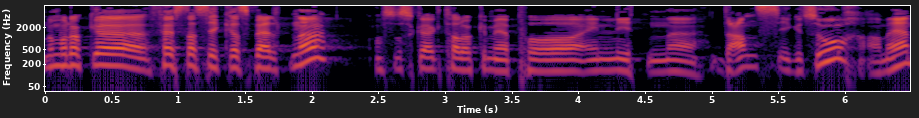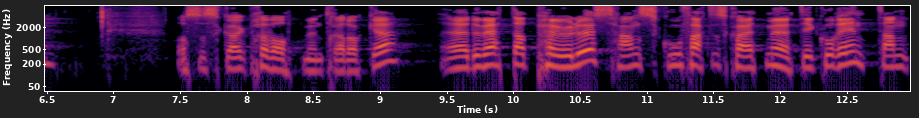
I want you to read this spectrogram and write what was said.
Nå må dere feste sikkerhetsbeltene, og så skal jeg ta dere med på en liten eh, dans i Guds ord. Amen. Og så skal jeg prøve å oppmuntre dere. Eh, Du vet at Paulus han skulle faktisk ha et møte i Korint. Han,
